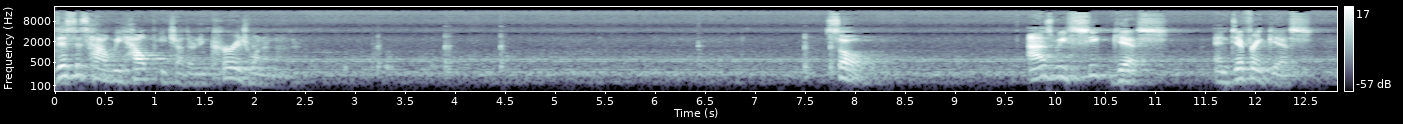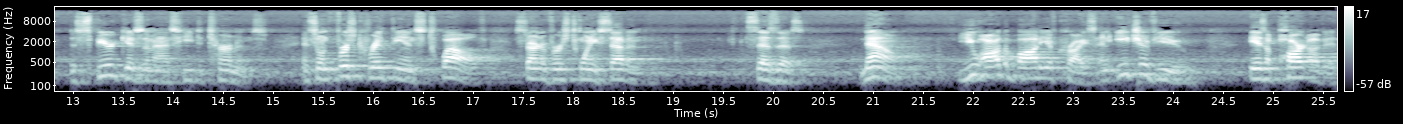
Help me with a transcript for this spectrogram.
This is how we help each other and encourage one another. So, as we seek gifts and different gifts, the Spirit gives them as He determines. And so in 1 Corinthians 12, starting at verse 27, it says this now, you are the body of Christ, and each of you is a part of it.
